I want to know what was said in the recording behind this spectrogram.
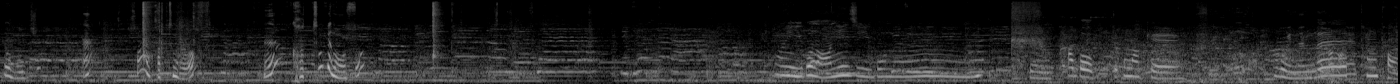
이거 뭐지? 에? 서로 같은 거야? 에? 같은 게 나왔어? 아니 이건 아니지 이거는 지금 팝업 조그맣게 하고 있는데 텅텅.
